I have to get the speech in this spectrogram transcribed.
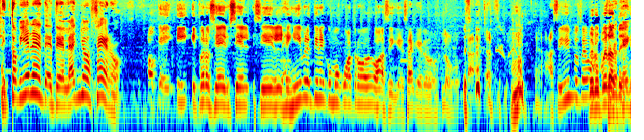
Esto viene desde el año cero. Ok, y, y- pero si el, si, el, si el jengibre tiene como cuatro dedos así, que o sea, que lo, lo- así mismo se va. Pero espérate, ¿es el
